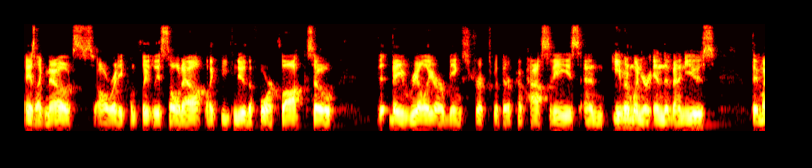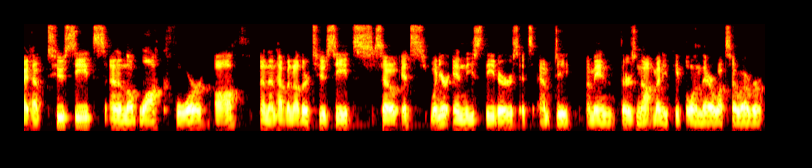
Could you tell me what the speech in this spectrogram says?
And he's like, "No, it's already completely sold out. Like you can do the four o'clock." So th- they really are being strict with their capacities, and even when you're in the venues, they might have two seats and then they'll block four off and then have another two seats. So it's when you're in these theaters, it's empty. I mean, there's not many people in there whatsoever.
